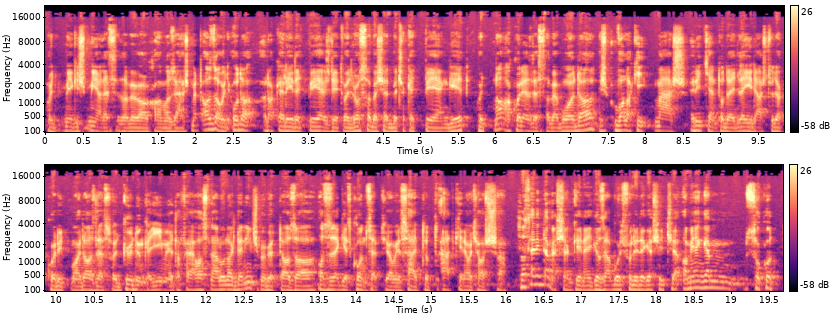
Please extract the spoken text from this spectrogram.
hogy mégis milyen lesz ez a webalkalmazás. Mert azzal, hogy oda rak eléd egy PSD-t, vagy rosszabb esetben csak egy PNG-t, hogy na, akkor ez lesz a weboldal, és valaki más rittyent oda egy leírást, hogy akkor itt majd az lesz, hogy küldünk egy e-mailt a felhasználónak, de nincs mögötte az a, az, az egész koncepció, ami a szájtot át kéne, hogy hassa. Szóval szerintem ez sem kéne igazából, hogy fölidegesítse. Ami engem szokott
